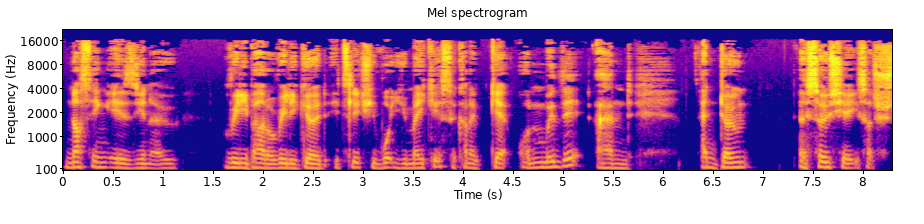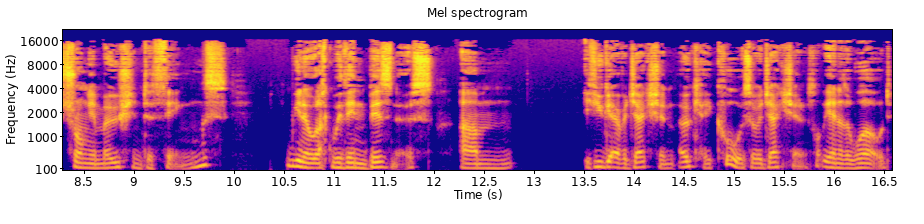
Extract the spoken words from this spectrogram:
Nothing is, you know, really bad or really good. It's literally what you make it. So kind of get on with it and, and don't associate such strong emotion to things, you know, like within business. Um, if you get a rejection, okay, cool. It's a rejection. It's not the end of the world.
